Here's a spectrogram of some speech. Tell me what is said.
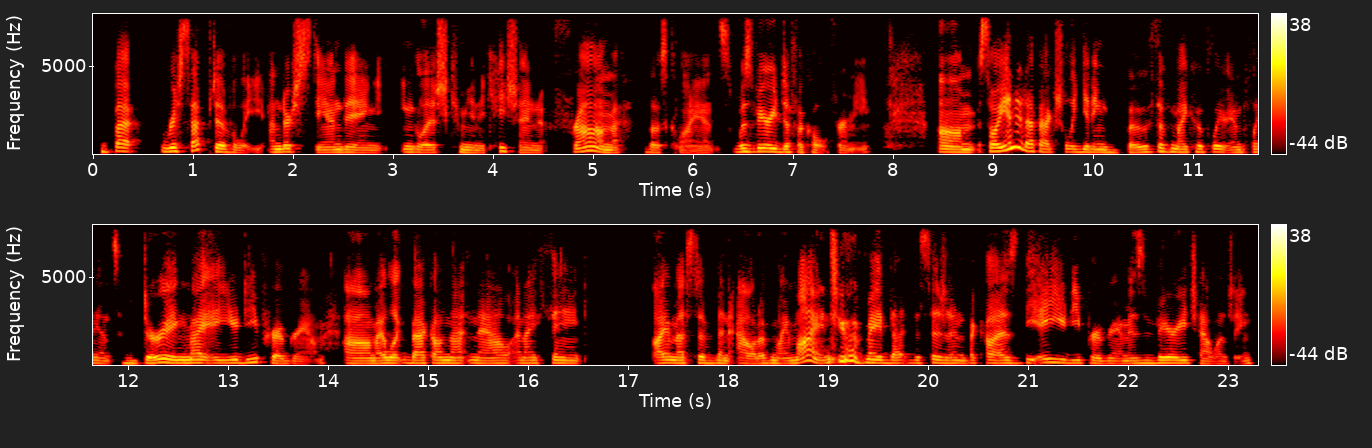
But receptively understanding English communication from those clients was very difficult for me. Um, so I ended up actually getting both of my cochlear implants during my AUD program. Um, I look back on that now and I think I must have been out of my mind to have made that decision because the AUD program is very challenging.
